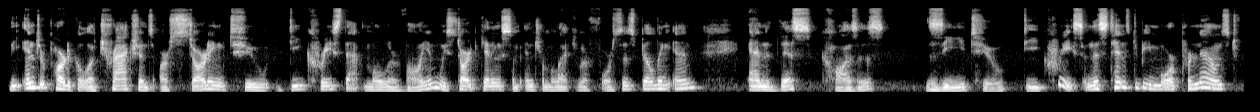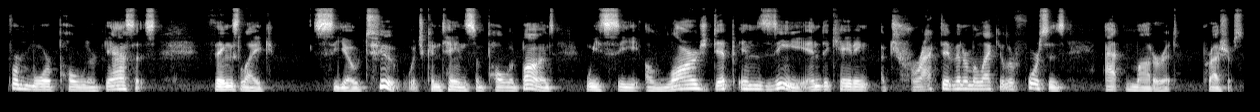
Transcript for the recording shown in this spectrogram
the interparticle attractions are starting to decrease that molar volume. We start getting some intermolecular forces building in, and this causes Z to decrease. And this tends to be more pronounced for more polar gases. Things like CO2, which contains some polar bonds, we see a large dip in Z indicating attractive intermolecular forces at moderate pressures.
